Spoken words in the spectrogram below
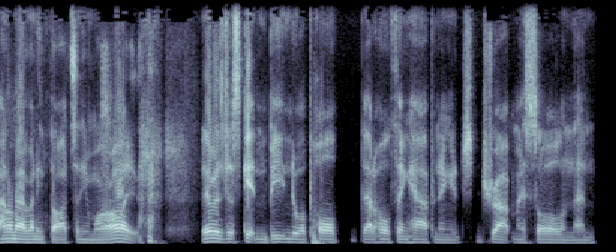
I don't have any thoughts anymore. All I, it was just getting beaten to a pulp. That whole thing happening, it just dropped my soul. And then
